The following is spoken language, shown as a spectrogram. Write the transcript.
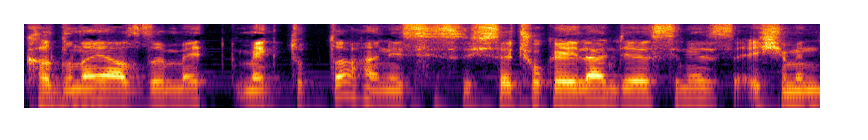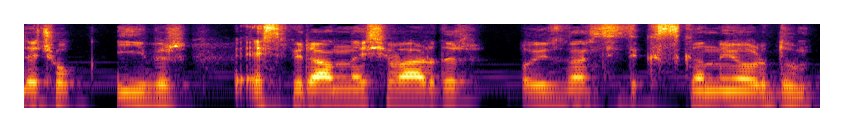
kadına yazdığı met- mektupta hani siz işte çok eğlencelisiniz. Eşimin de çok iyi bir espri anlayışı vardır. O yüzden sizi kıskanıyordum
